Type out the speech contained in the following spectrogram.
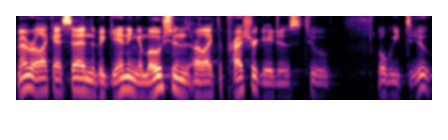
Remember, like I said in the beginning, emotions are like the pressure gauges to what we do.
